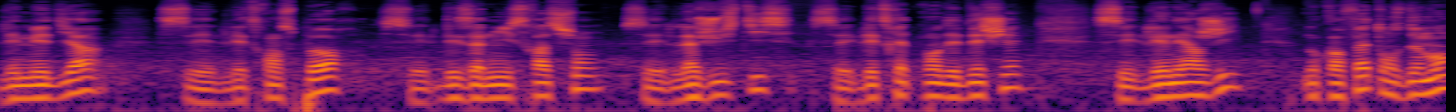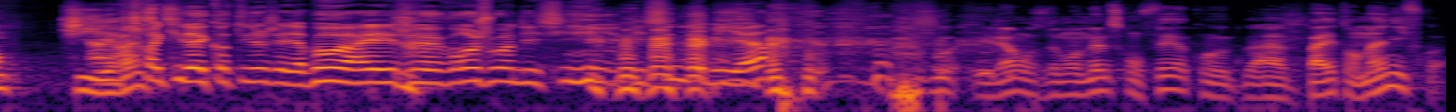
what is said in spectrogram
les médias, c'est les transports, c'est les administrations, c'est la justice, c'est les traitements des déchets, c'est l'énergie. Donc en fait, on se demande qui ah, reste. Je crois qu'il a continué, j'ai dit bon, allez, je vous rejoins d'ici une demi-heure. Et là, on se demande même ce qu'on fait, qu'on va pas être en manif, quoi.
